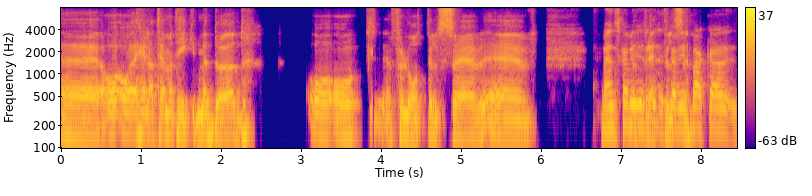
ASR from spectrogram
Eh, och, och, hela tematiken med död och, och förlåtelse. Eh, Men ska vi, ska vi backa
